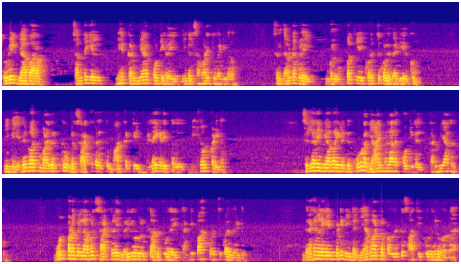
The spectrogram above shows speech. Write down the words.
தொழில் வியாபாரம் சந்தையில் மிக கடுமையான போட்டிகளை நீங்கள் சமாளிக்க வேண்டி வரும் சில தருணங்களில் உங்கள் உற்பத்தியை குறைத்து கொள்ள வேண்டியிருக்கும். நீங்கள் எதிர்பார்க்கும் அளவிற்கு உங்கள் சரக்குகளுக்கு மார்க்கெட்டில் விலை கிடைப்பது மிகவும் கடினம். சில்லறை வியாபாரிகளுக்கு கூட நியாயமில்லாத போட்டிகள் கடுமையாக இருக்கும். முன் சரக்குகளை வெளியூர்களுக்கு அனுப்புவதை கண்டிப்பாக குறைத்துக் கொள்ள வேண்டும். கிரகநிலைகளின்படி நீங்கள் ஏமாற்றப்படுவதற்கு சாத்தியக்கூறுகள் உள்ளன.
